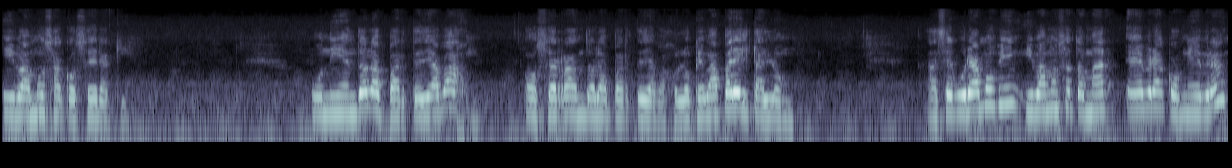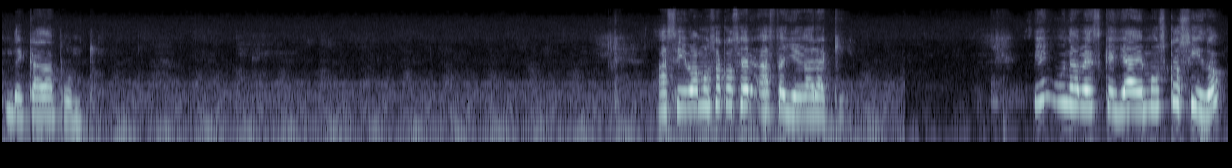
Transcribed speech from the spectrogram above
Y vamos a coser aquí uniendo la parte de abajo o cerrando la parte de abajo, lo que va para el talón. Aseguramos bien y vamos a tomar hebra con hebra de cada punto. Así vamos a coser hasta llegar aquí. Bien, una vez que ya hemos cosido,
